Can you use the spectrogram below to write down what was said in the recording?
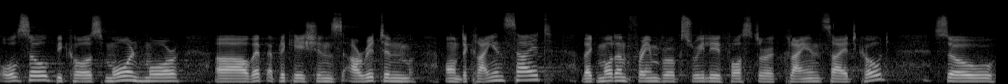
also because more and more uh, web applications are written on the client side. Like modern frameworks really foster client-side code. So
